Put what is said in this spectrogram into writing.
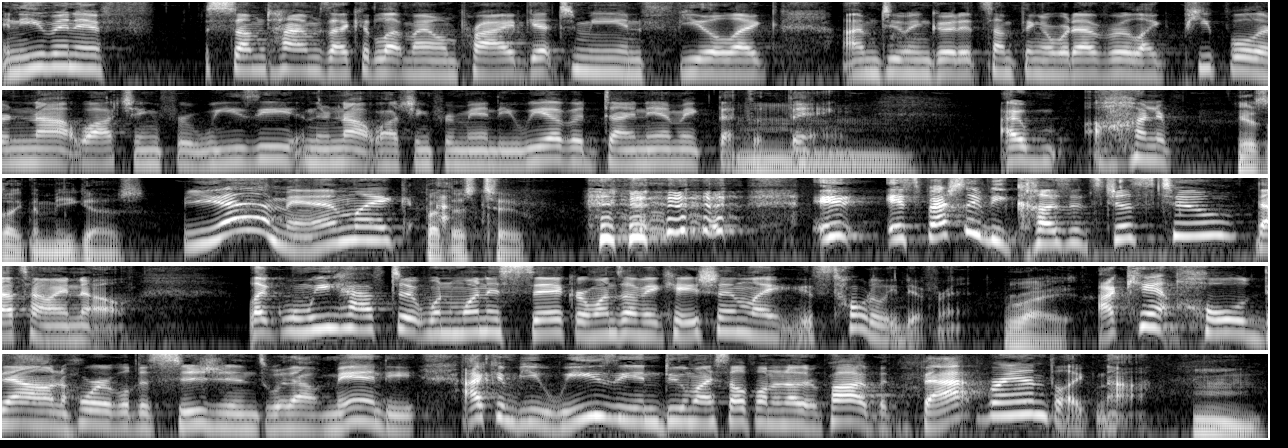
And even if sometimes I could let my own pride get to me and feel like I'm doing good at something or whatever, like people are not watching for Weezy and they're not watching for Mandy. We have a dynamic that's a thing. Mm. I'm a hundred You guys like the Migos, Yeah, man. Like but there's two. it especially because it's just two. That's how I know. Like when we have to, when one is sick or one's on vacation, like it's totally different. Right. I can't hold down horrible decisions without Mandy. I can be weezy and do myself on another pod, but that brand, like, nah. Hmm.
